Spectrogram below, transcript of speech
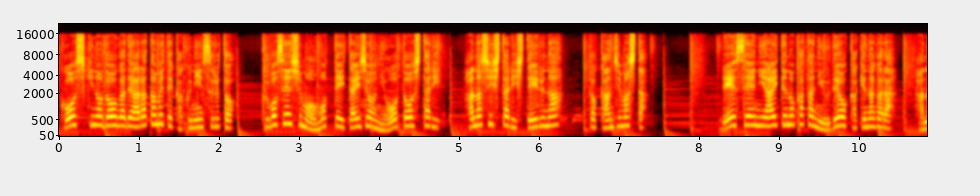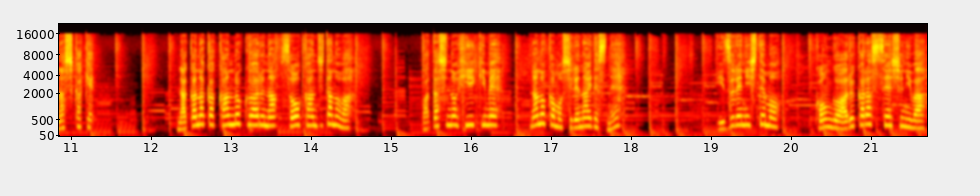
公式の動画で改めて確認すると久保選手も思っていた以上に応答したり話したりしているなと感じました。冷静に相手の肩に腕をかけながら話しかけ。なかなか貫禄あるなそう感じたのは私のひいき目なのかもしれないですね。いずれにしても今後アルカラス選手には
